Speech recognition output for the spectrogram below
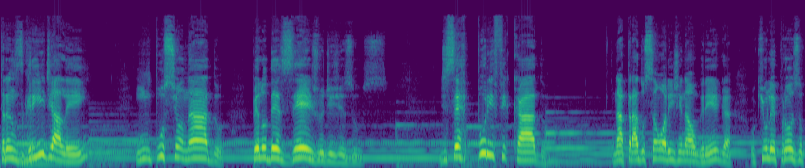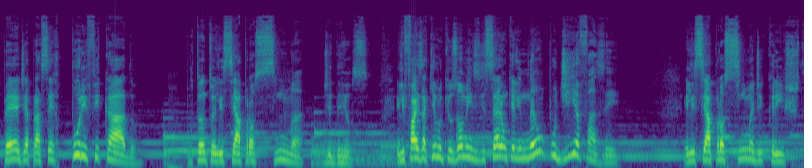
transgride a lei, impulsionado pelo desejo de Jesus, de ser purificado. Na tradução original grega, o que o leproso pede é para ser purificado. Portanto, ele se aproxima de Deus. Ele faz aquilo que os homens disseram que ele não podia fazer. Ele se aproxima de Cristo.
